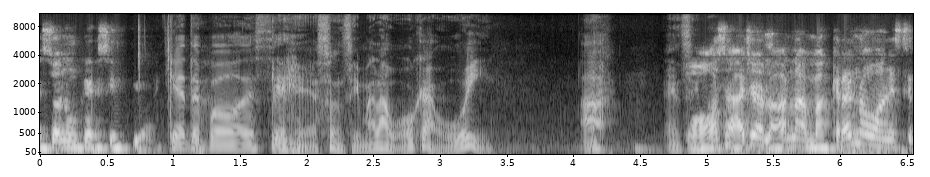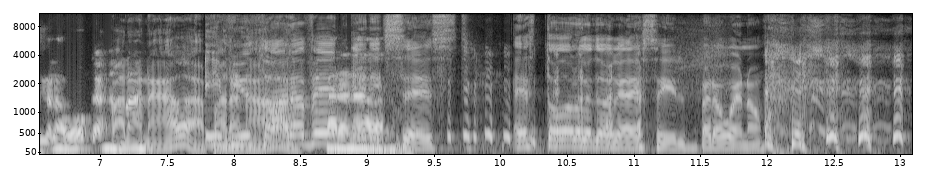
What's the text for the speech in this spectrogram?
Eso nunca existió. ¿Qué te puedo decir? ¿Qué es eso? Encima de la boca, uy. Ah. Encima- No, Sacho, no, las máscaras no van encima de la boca. Para nada, If para you nada. thought of it, Para it nada. exists. es todo lo que tengo que decir. Pero bueno.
